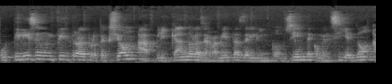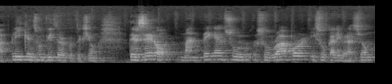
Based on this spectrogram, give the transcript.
Utilicen un filtro de protección aplicando las herramientas del inconsciente como el sí y el no. Apliquen un filtro de protección. Tercero, mantengan su, su rapport y su calibración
